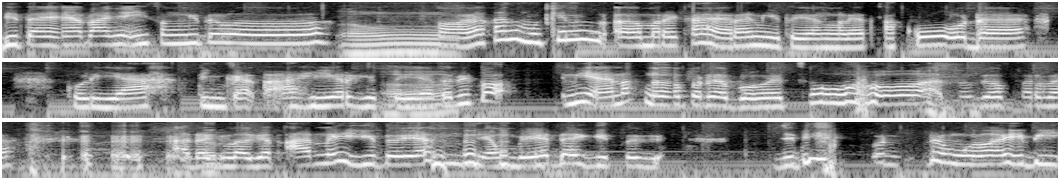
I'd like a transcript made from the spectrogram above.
ditanya-tanya iseng gitu loh. Oh. Soalnya kan mungkin eh, mereka heran gitu ya ngeliat aku udah kuliah tingkat akhir gitu ya. Ah. Tapi kok ini anak nggak pernah bawa cowok atau nggak pernah ada gelagat aneh gitu yang yang beda gitu. Jadi udah mulai di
